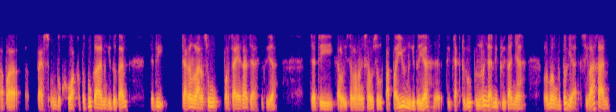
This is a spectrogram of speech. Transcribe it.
apa tes untuk hoax atau bukan gitu kan. Jadi jangan langsung percaya saja gitu ya. Jadi kalau istilah orang Islam suruh tabayun gitu ya, dicek dulu benar nggak nih beritanya. Kalau memang betul ya silahkan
